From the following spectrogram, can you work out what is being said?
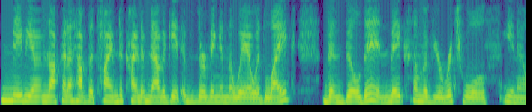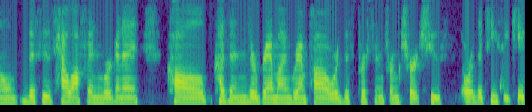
maybe I'm not going to have the time to kind of navigate observing in the way I would like, then build in, make some of your rituals. You know, this is how often we're going to call cousins or grandma and grandpa or this person from church who's or the TCK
